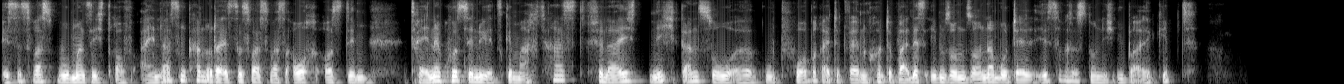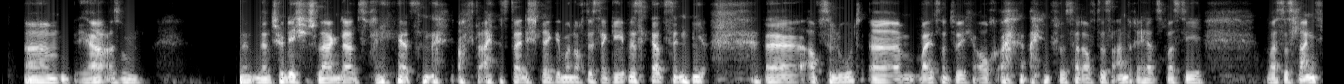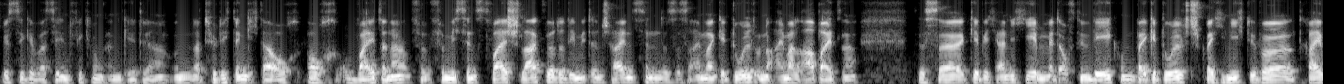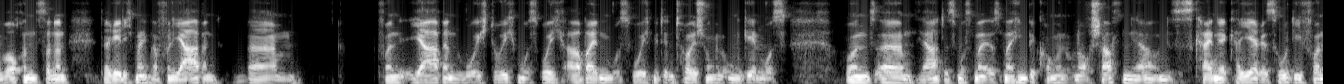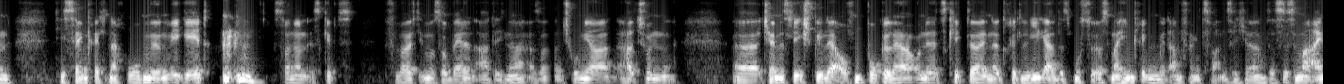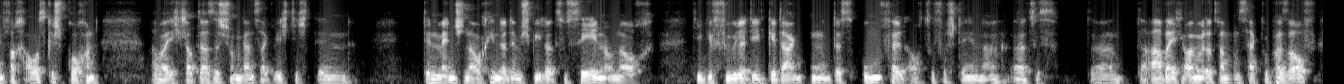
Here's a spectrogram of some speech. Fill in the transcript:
Ist es was, wo man sich drauf einlassen kann oder ist es was, was auch aus dem Trainerkurs, den du jetzt gemacht hast, vielleicht nicht ganz so äh, gut vorbereitet werden konnte, weil es eben so ein Sondermodell ist, was es noch nicht überall gibt? Ähm, ja, also Natürlich schlagen da zwei Herzen. Auf der einen Seite schlägt immer noch das Ergebnisherz in mir, äh, absolut, äh, weil es natürlich auch Einfluss hat auf das andere Herz, was die, was das Langfristige, was die Entwicklung angeht. Ja. Und natürlich denke ich da auch, auch weiter. Ne? Für, für mich sind es zwei Schlagwörter, die mitentscheidend sind. Das ist einmal Geduld und einmal Arbeit. Ne? Das äh, gebe ich eigentlich jedem mit auf den Weg. Und bei Geduld spreche ich nicht über drei Wochen, sondern da rede ich manchmal von Jahren. Ähm, von Jahren, wo ich durch muss, wo ich arbeiten muss, wo ich mit Enttäuschungen umgehen muss. Und ähm, ja, das muss man erstmal hinbekommen und auch schaffen. Ja, und es ist keine Karriere so, die von die senkrecht nach oben irgendwie geht, sondern es gibt verläuft immer so wellenartig. Ne? Also ein Junior hat schon äh, Champions League Spiele auf dem Buckel, ja, und jetzt kickt er in der dritten Liga. Das musst du erstmal hinkriegen mit Anfang 20. Ja, das ist immer einfach ausgesprochen, aber ich glaube, das ist schon ganz wichtig, den den Menschen auch hinter dem Spieler zu sehen und auch die Gefühle, die Gedanken, das Umfeld auch zu verstehen. Ne? Das, da, da, arbeite ich auch immer dran und sage, du pass auf,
